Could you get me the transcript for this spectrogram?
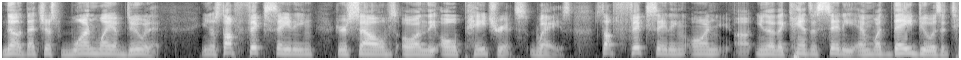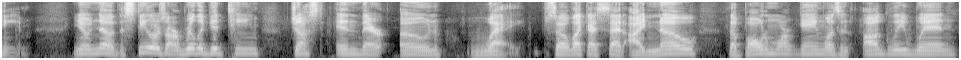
No, that's just one way of doing it. You know, stop fixating yourselves on the old Patriots ways. Stop fixating on, uh, you know, the Kansas City and what they do as a team. You know, no, the Steelers are a really good team just in their own way. So, like I said, I know the Baltimore game was an ugly win.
